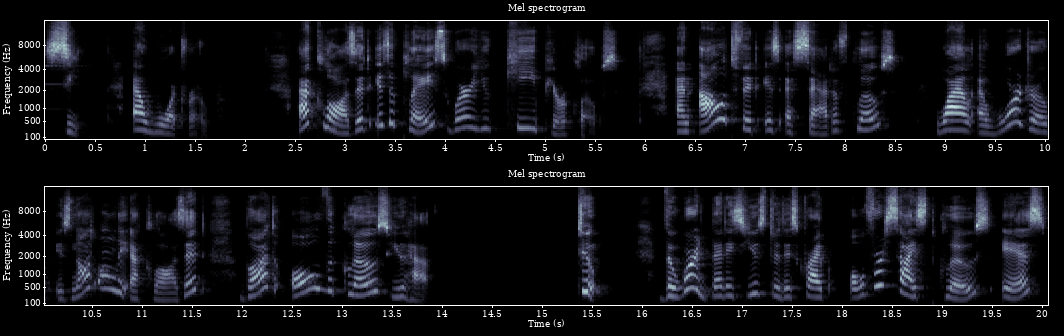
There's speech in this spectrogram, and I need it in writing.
C. A wardrobe. A closet is a place where you keep your clothes. An outfit is a set of clothes, while a wardrobe is not only a closet, but all the clothes you have. 2. The word that is used to describe oversized clothes is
